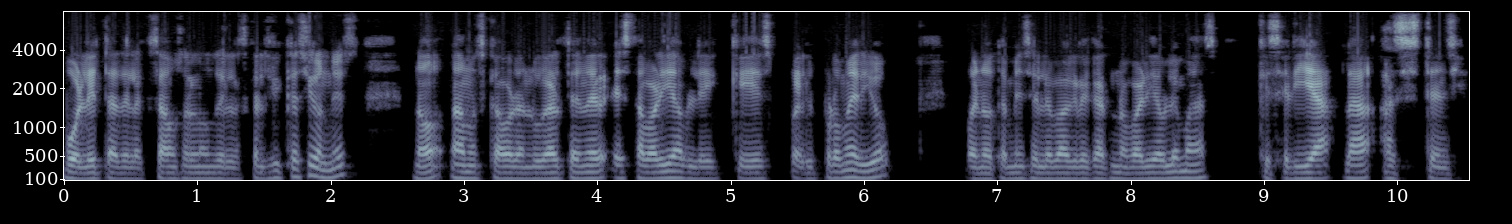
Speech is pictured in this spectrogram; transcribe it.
boleta de la que estamos hablando de las calificaciones, ¿no? Nada más que ahora en lugar de tener esta variable que es el promedio, bueno, también se le va a agregar una variable más que sería la asistencia.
